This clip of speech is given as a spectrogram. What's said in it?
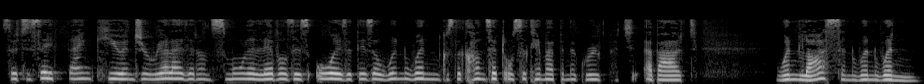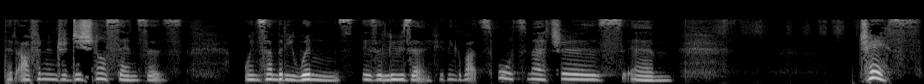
So to say thank you and to realize that on smaller levels is always that there's a win-win because the concept also came up in the group about win-loss and win-win. That often in traditional senses when somebody wins there's a loser. If you think about sports matches um, chess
